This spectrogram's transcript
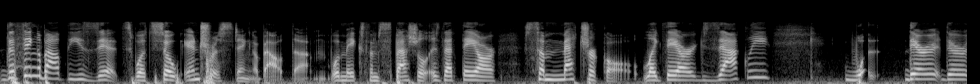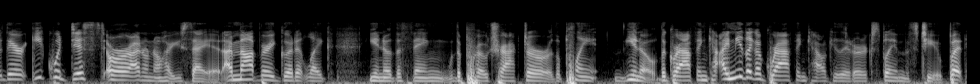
The thing about these zits, what's so interesting about them, what makes them special is that they are symmetrical. Like they are exactly what they're they're they're equidistant or I don't know how you say it. I'm not very good at like you know the thing the protractor or the plane you know the graphing. Ca- I need like a graphing calculator to explain this to you. But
